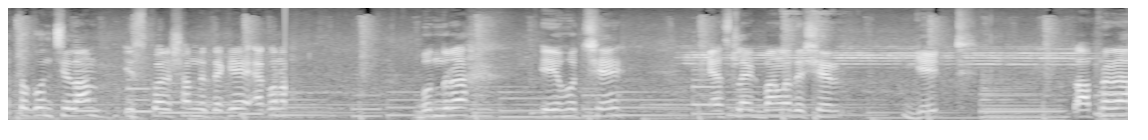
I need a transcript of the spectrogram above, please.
এতক্ষণ ছিলাম স্কোয়ারের সামনে থেকে। এখন বন্ধুরা, এ হচ্ছে এসলাইট বাংলাদেশের গেট তো আপনারা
